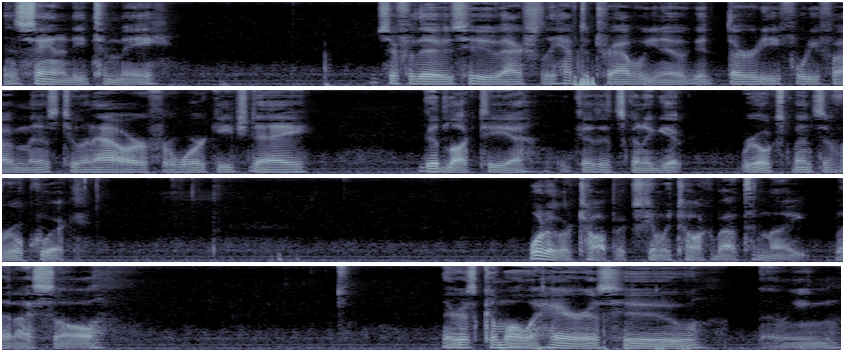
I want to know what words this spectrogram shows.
insanity to me. So for those who actually have to travel, you know, a good 30, 45 minutes to an hour for work each day, good luck to you because it's going to get real expensive real quick. What other topics can we talk about tonight that I saw? There's Kamala Harris, who, I mean,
